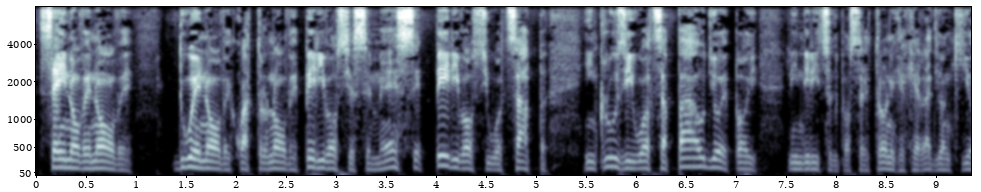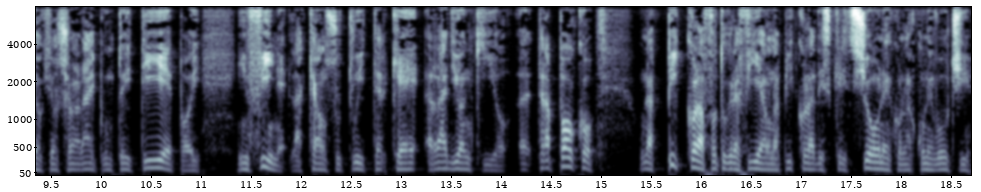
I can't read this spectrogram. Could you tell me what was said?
699 2949 per i vostri sms, per i vostri whatsapp, inclusi i whatsapp audio e poi l'indirizzo di posta elettronica che è radioanchio.it e poi infine l'account su Twitter che è radioanchio. Eh, tra poco una piccola fotografia, una piccola descrizione con alcune voci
